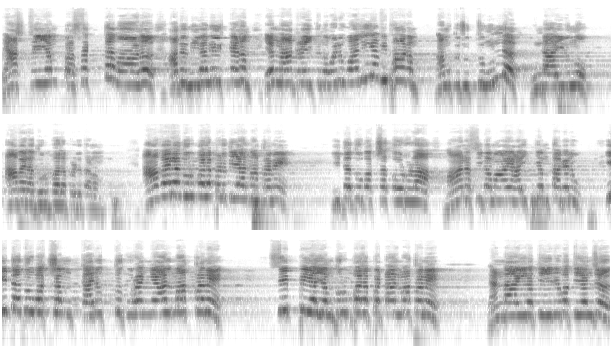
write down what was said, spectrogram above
രാഷ്ട്രീയം പ്രസക്തമാണ് അത് നിലനിൽക്കണം എന്നാഗ്രഹിക്കുന്ന ഒരു വലിയ വിഭാഗം നമുക്ക് ചുറ്റുമുണ്ട് ഉണ്ടായിരുന്നു. അവരെ ദുർബലപ്പെടുത്തണം. അവരെ ദുർബലപ്പെടുത്തിയാൽ മാത്രമേ ഇടതുപക്ഷത്തോടുള്ള മാനസികമായ ഐക്യം തകരൂ. ഇടതുപക്ഷം കരുത്തു കുറഞ്ഞാൽ മാത്രമേ സി പി ഐ എം ദുർബലപ്പെട്ടാൽ മാത്രമേ രണ്ടായിരത്തി ഇരുപത്തിയഞ്ച്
